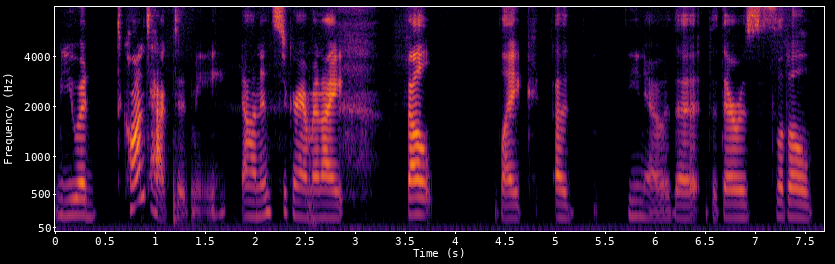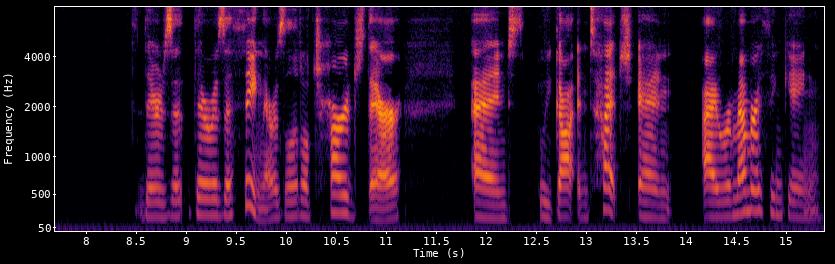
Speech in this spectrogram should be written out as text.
you had contacted me on Instagram and I felt like a you know that that there was this little there's a there was a thing there was a little charge there and we got in touch and I remember thinking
